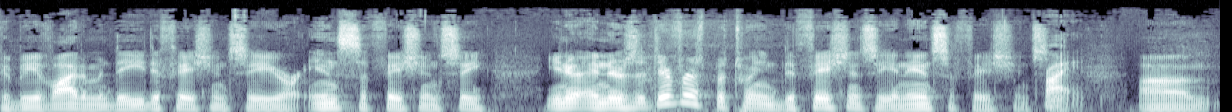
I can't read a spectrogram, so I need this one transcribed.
could be a vitamin D deficiency or insufficiency. You know, and there's a difference between deficiency and insufficiency. Right. Um,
